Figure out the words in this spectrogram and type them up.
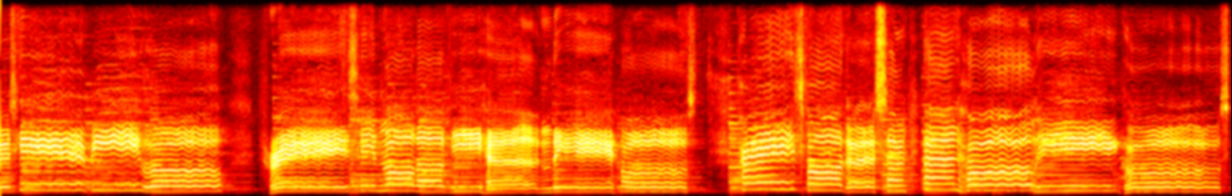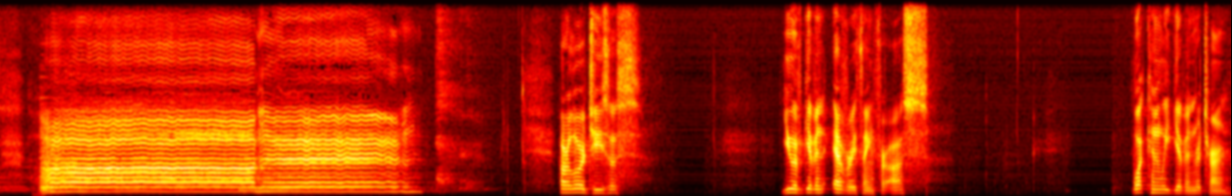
you have given everything for us. What can we give in return?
